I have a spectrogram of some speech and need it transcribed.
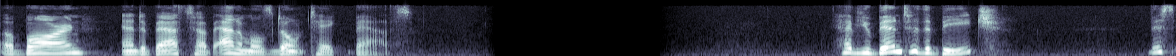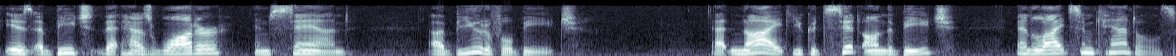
A barn and a bathtub, animals don't take baths. Have you been to the beach? This is a beach that has water and sand, a beautiful beach. At night, you could sit on the beach and light some candles.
